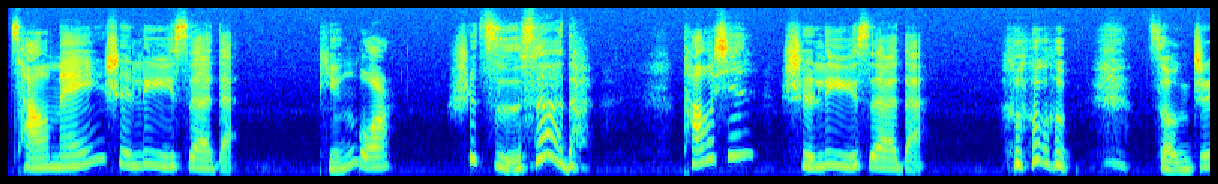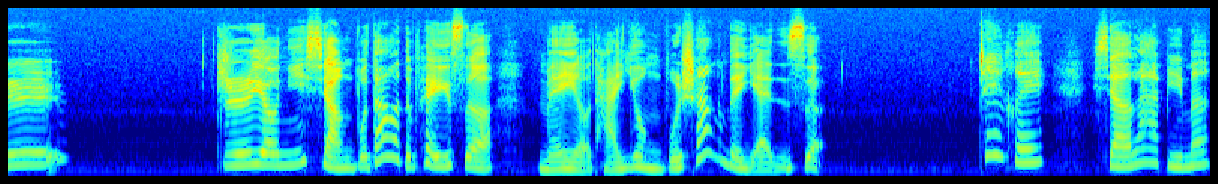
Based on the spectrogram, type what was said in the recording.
草莓是绿色的，苹果是紫色的，桃心是绿色的，呵呵。总之，只有你想不到的配色。没有他用不上的颜色。这回小蜡笔们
